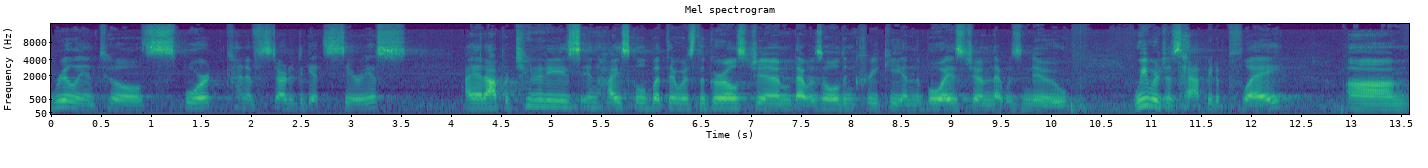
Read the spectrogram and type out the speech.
really until sport kind of started to get serious. I had opportunities in high school, but there was the girls' gym that was old and creaky and the boys' gym that was new. We were just happy to play. Um,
